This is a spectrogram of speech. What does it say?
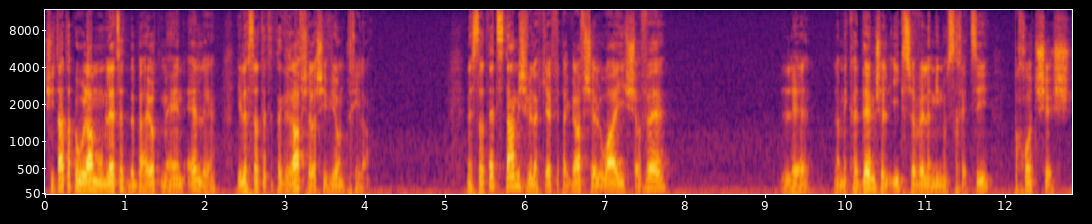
שיטת הפעולה המומלצת בבעיות מעין אלה היא לסרטט את הגרף של השוויון תחילה. נסרטט סתם בשביל הכיף את הגרף של y שווה ל... למקדם של x שווה למינוס חצי פחות 6.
